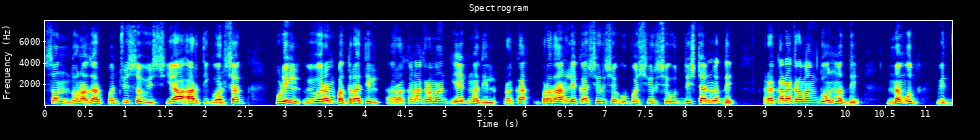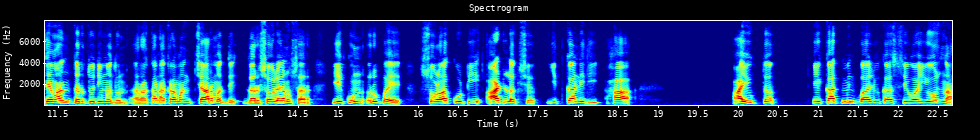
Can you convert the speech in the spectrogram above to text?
सन दोन हजार पंचवीस सव्वीस या आर्थिक वर्षात पुढील विवरणपत्रातील रकाना क्रमांक एकमधील प्रका प्रधान लेखाशीर्ष उपशीर्ष उद्दिष्टांमध्ये रकाना क्रमांक दोनमध्ये नमूद विद्यमान तरतुदीमधून रकाना क्रमांक चारमध्ये दर्शवल्यानुसार एकूण रुपये सोळा कोटी आठ लक्ष इतका निधी हा आयुक्त एकात्मिक बाल विकास सेवा योजना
